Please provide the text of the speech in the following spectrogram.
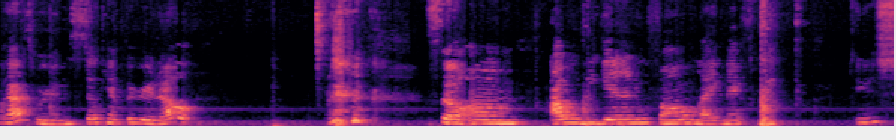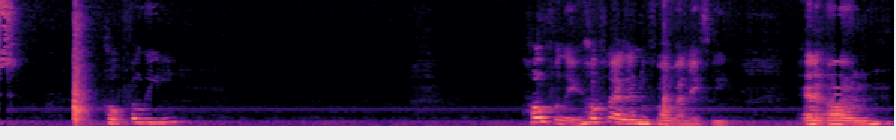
Password and still can't figure it out. so um I will be getting a new phone like next week ish. Hopefully. Hopefully. Hopefully I get a new phone by next week. And um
